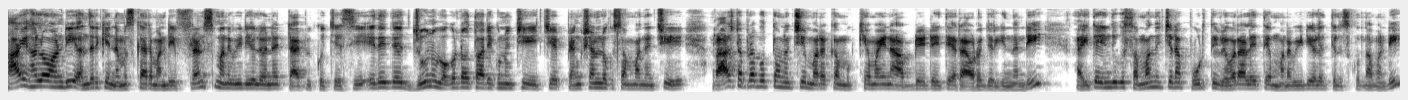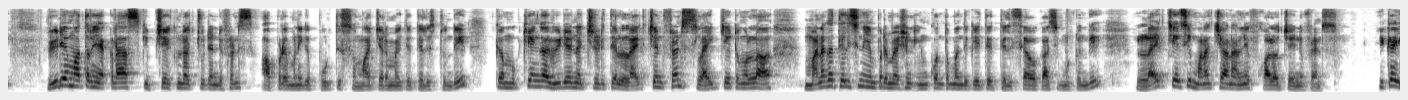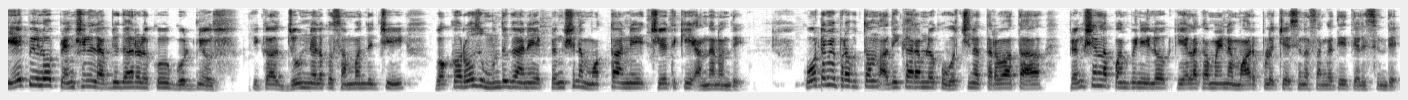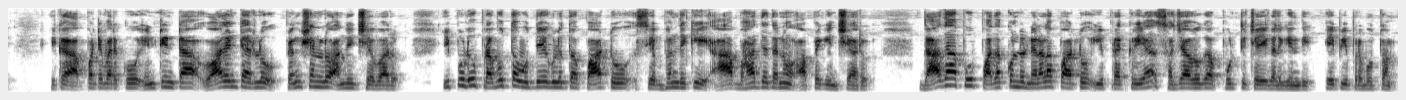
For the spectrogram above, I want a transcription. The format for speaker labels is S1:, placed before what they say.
S1: Hi hello అండి. అందరికీ నమస్కారం అండి. ఫ్రెండ్స్ మన వీడియోలోనే టాపిక్ వచ్చేసి ఏదైతే జూన్ ఒకటో తారీఖు నుంచి ఇచ్చే పెన్షన్లకు సంబంధించి రాష్ట్ర ప్రభుత్వం నుంచి మరొక ముఖ్యమైన అప్డేట్ అయితే రావడం జరిగిందండి. అయితే ఇందుకు సంబంధించిన పూర్తి వివరాలు అయితే మన వీడియోలో తెలుసుకుందామండి. వీడియో మాత్రం ఎక్కడా స్కిప్ చేయకుండా చూడండి ఫ్రెండ్స్. అప్పుడే మనకి పూర్తి సమాచారం అయితే తెలుస్తుంది. ఇక ముఖ్యంగా వీడియో నచ్చినట్లయితే లైక్ చేయండి ఫ్రెండ్స్. లైక్ చేయడం వల్ల మనకు తెలిసిన ఇన్ఫర్మేషన్ ఇంకొంతమందికి అయితే తెలిసే అవకాశం ఉంటుంది. లైక్ చేసి మన ఛానల్ని ఫాలో చేయండి ఫ్రెండ్స్. ఇక ఏపీలో పెన్షన్ లబ్ధిదారులకు గుడ్ న్యూస్. ఇక జూన్ నెలకు సంబంధించి ఒక్కరోజు ముందుగానే పెన్షన్ మొత్తాన్ని చేతికి అందనుంది. కూటమి ప్రభుత్వం అధికారంలోకి వచ్చిన తర్వాత పెన్షన్ల పంపిణీలో కీలకమైన మార్పులు చేసిన సంగతి తెలిసిందే. ఇక అప్పటి వరకు ఇంటింటా వాలంటీర్లు పెన్షన్లు అందించేవారు. ఇప్పుడు ప్రభుత్వ ఉద్యోగులతో పాటు సిబ్బందికి ఆ బాధ్యతను అప్పగించారు. దాదాపు పదకొండు నెలల పాటు ఈ ప్రక్రియ సజావుగా పూర్తి చేయగలిగింది ఏపీ ప్రభుత్వం.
